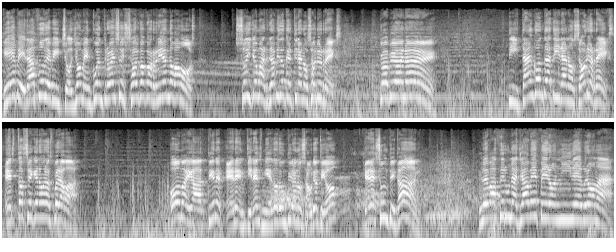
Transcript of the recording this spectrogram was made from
¡Qué pedazo de bicho! Yo me encuentro eso y salgo corriendo, vamos. Soy yo más rápido que el tiranosaurio Rex. ¡Que viene! Titán contra tiranosaurio Rex. Esto sé que no me lo esperaba. Oh my god, tiene... Eren, ¿tienes miedo de un tiranosaurio, tío? ¡Eres un titán! Le va a hacer una llave, pero ni de broma.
